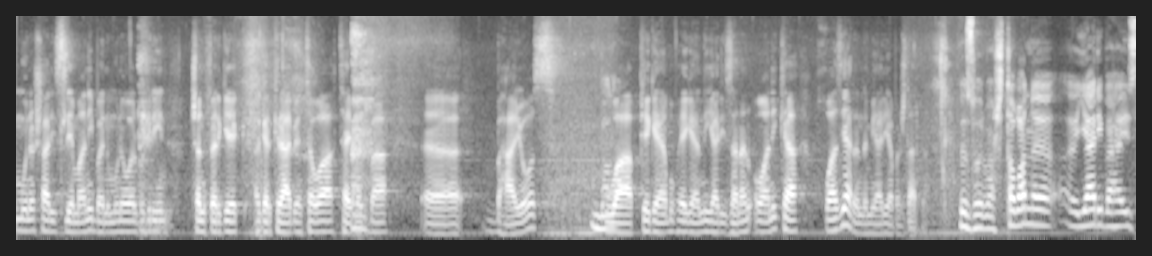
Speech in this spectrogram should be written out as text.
نمونە شاری سلێمانی بە نمونە وەربگرین چەند فەرگێک ئەگەر کرابێتەوە تایبەت بە بهایۆس و پێگەیان بۆ پێگەیاندنی یاریزانان ئەوانەی کە خوازیارن لەم یاریە بەشدار بن. زۆر باش تەبان یاری بەهایوس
